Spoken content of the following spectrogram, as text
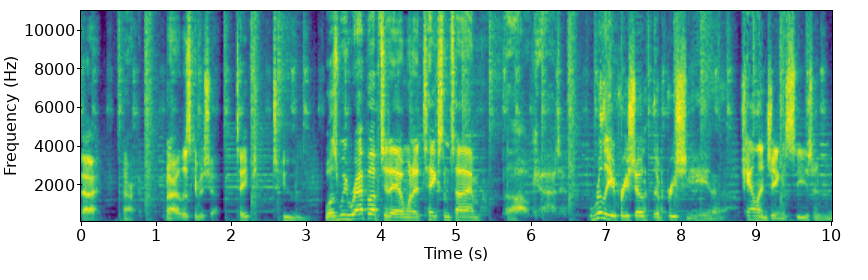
All right, all right. All right, let's give it a shot. Take two. Well, as we wrap up today, I want to take some time. Oh God, really appreciate appreciate a challenging season.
